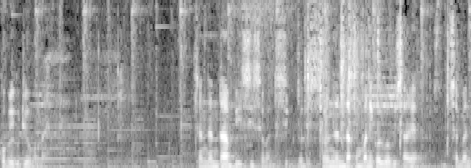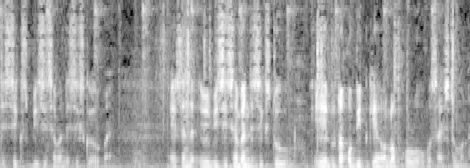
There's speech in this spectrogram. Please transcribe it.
কবি গুটিও বনায়। Syngenta B C seventy six, যদি চেনজেণ্টা কোম্পানী কৰিব বিচাৰে, seventy six, B C seventy six কৰিব পাৰে। এই এই বি চি ছেভেণ্টি ছিক্সটো, এই দুটা কবিতকৈ অলপ সৰু হ'ব চাইজটো মানে।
